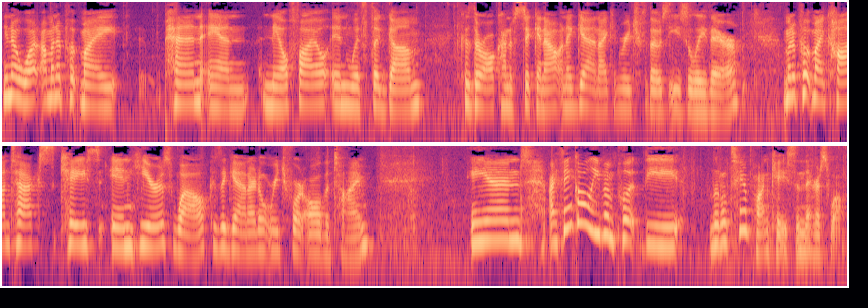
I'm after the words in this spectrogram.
you know what? I'm gonna put my pen and nail file in with the gum because they're all kind of sticking out. And again, I can reach for those easily there. I'm gonna put my contacts case in here as well because again, I don't reach for it all the time. And I think I'll even put the little tampon case in there as well.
